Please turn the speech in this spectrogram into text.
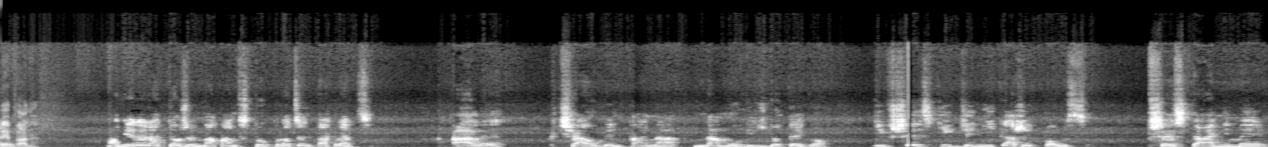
wie pan. Panie redaktorze, ma pan w 100% racji, ale chciałbym pana namówić do tego i wszystkich dziennikarzy w Polsce. Przestańmy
